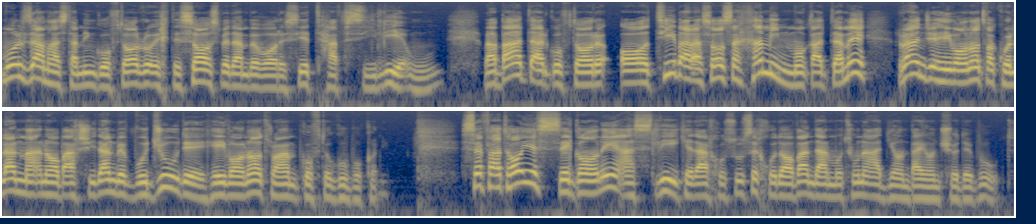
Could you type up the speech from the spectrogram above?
ملزم هستم این گفتار رو اختصاص بدم به وارسی تفصیلی اون و بعد در گفتار آتی بر اساس همین مقدمه رنج حیوانات و کلا معنا بخشیدن به وجود حیوانات رو هم گفتگو بکنیم. صفتهای سگانه اصلی که در خصوص خداوند در متون ادیان بیان شده بود.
